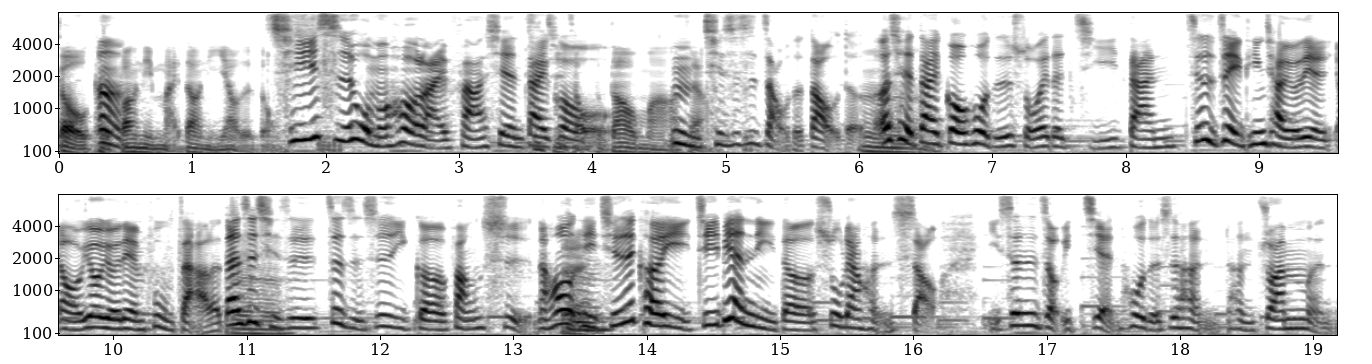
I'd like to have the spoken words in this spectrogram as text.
购，可以帮你买到你要的东西？其实我们后来发现，代购找到吗？嗯，其实是找得到的，嗯而且代购或者是所谓的集单，其实这里听起来有点哦，又有点复杂了。但是其实这只是一个方式，然后你其实可以，即便你的数量很少，你甚至只有一件，或者是很很专门，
